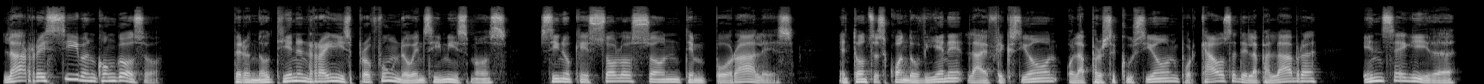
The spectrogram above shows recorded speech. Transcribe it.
la reciben con gozo, pero no tienen raíz profundo en sí mismos, sino que solo son temporales. Entonces cuando viene la aflicción o la persecución por causa de la palabra, enseguida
